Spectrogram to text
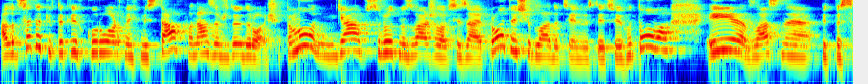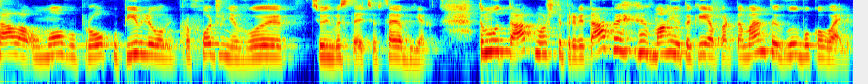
Але все-таки в таких курортних містах вона завжди дорожча. Тому я абсолютно зважила всі за і проти, чи була до цієї інвестиції готова, і власне підписала умову про купівлю, про входження в цю інвестицію в цей об'єкт. Тому так можете привітати. Маю такі апартаменти в Буковелі. Е,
